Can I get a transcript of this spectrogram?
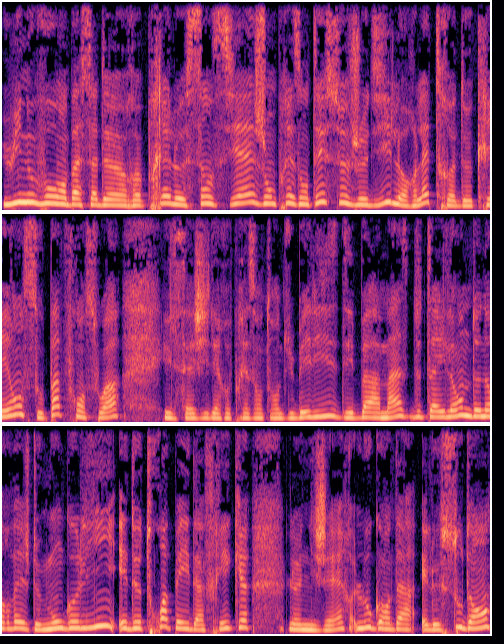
Huit nouveaux ambassadeurs près le Saint-Siège ont présenté ce jeudi leur lettre de créance au pape François. Il s'agit des représentants du Belize, des Bahamas, de Thaïlande, de Norvège, de Mongolie et de trois pays d'Afrique, le Niger, l'Ouganda et le Soudan.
